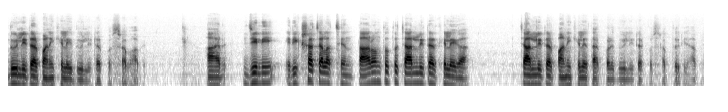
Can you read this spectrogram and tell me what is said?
দুই লিটার পানি খেলেই দুই লিটার প্রস্রাব হবে। আর যিনি রিক্সা চালাচ্ছেন, তার অন্তত চার লিটার খেলেগা, চার লিটার পানি খেলে তারপরে দুই লিটার প্রস্রাব তৈরি হবে।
